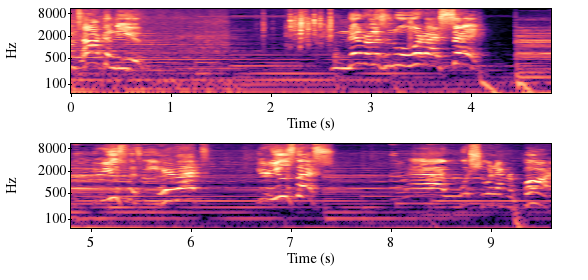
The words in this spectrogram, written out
I'm talking to you. You never listen to a word I say. You're useless. Do you hear that? You're useless. I wish you were never born.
